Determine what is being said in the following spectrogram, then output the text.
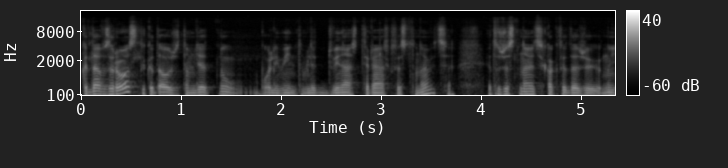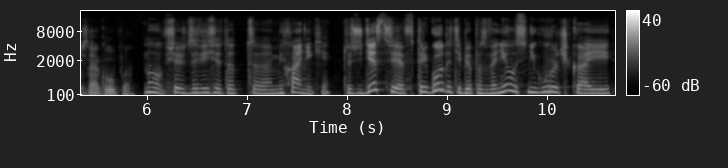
Когда взрослый, когда уже там лет, ну, более-менее там лет 12-13 кто становится, это уже становится как-то даже, ну, не знаю, глупо. Ну, все зависит от э, механики. То есть в детстве в три года тебе позвонила Снегурочка и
